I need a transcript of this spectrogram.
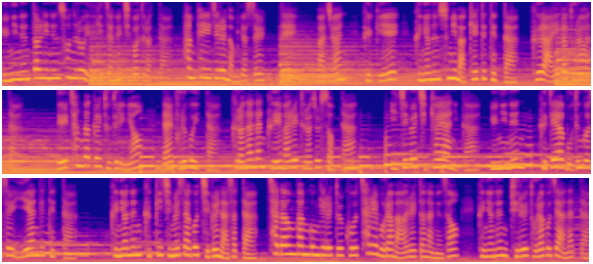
윤희는 떨리는 손으로 일기장을 집어들었다. 한 페이지를 넘겼을 때 마주한 글귀에 그녀는 숨이 막힐 듯했다. 그 아이가 돌아왔다. 늘 창밖을 두드리며 날 부르고 있다. 그러나 난 그의 말을 들어줄 수 없다. 이 집을 지켜야 하니까 윤희는 그제야 모든 것을 이해한 듯했다. 그녀는 급히 짐을 싸고 집을 나섰다. 차가운 밤 공기를 뚫고 차를 몰아 마을을 떠나면서 그녀는 뒤를 돌아보지 않았다.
